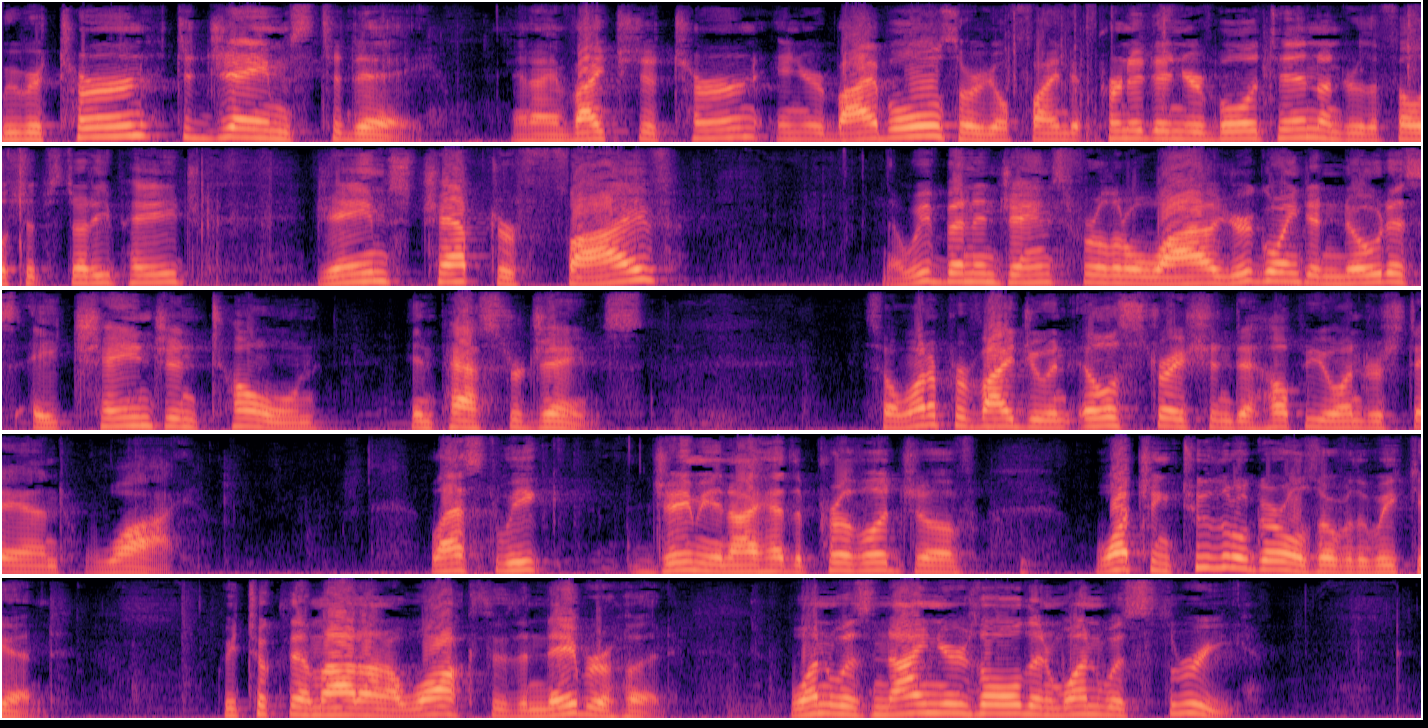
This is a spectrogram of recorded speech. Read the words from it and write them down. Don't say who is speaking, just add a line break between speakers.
We return to James today, and I invite you to turn in your Bibles, or you'll find it printed in your bulletin under the fellowship study page. James chapter 5. Now, we've been in James for a little while. You're going to notice a change in tone in Pastor James. So, I want to provide you an illustration to help you understand why. Last week, Jamie and I had the privilege of watching two little girls over the weekend. We took them out on a walk through the neighborhood. One was nine years old and one was three.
